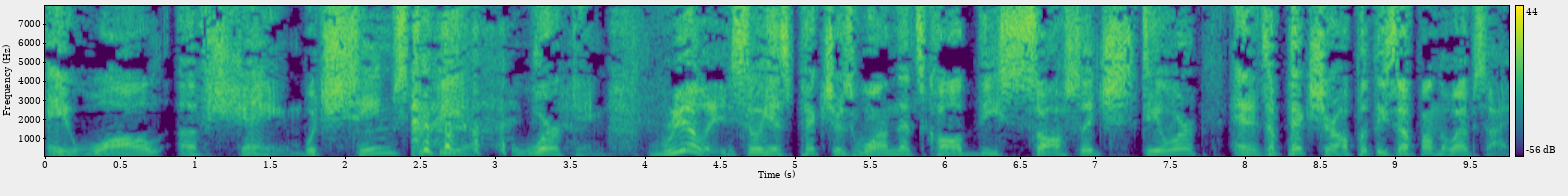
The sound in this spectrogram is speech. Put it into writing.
a wall of shame, which seems to be working. Really? So he has pictures. One that's called the sausage stealer, and it's a picture. I'll put these up on the website.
